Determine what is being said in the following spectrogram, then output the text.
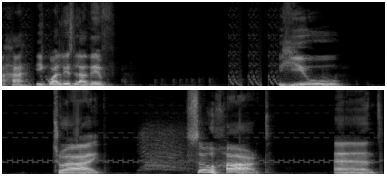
Ajá, ¿y cuál es la dev? You tried so hard and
